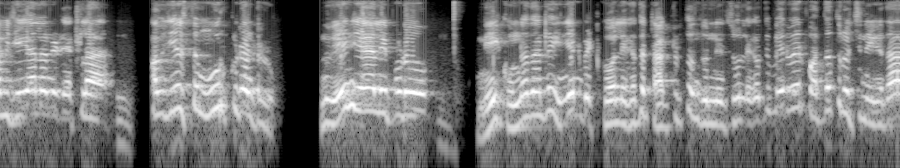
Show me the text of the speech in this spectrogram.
అవి చేయాలనేది ఎట్లా. అవి చేస్తే మూర్ఖుడు అంటారు. నువ్వేం చేయాలి ఇప్పుడు. నీకున్న దాంట్లో ఇంజన్ పెట్టుకోవాలి లేకపోతే ట్రాక్టర్తో దున్నించు లేకపోతే వేరు వేరు పద్ధతులు వచ్చినాయి కదా.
